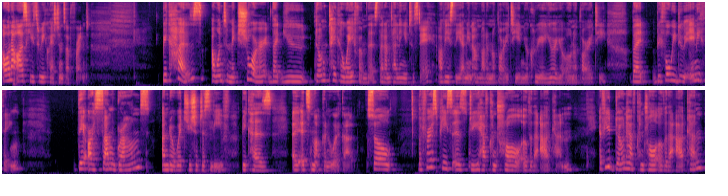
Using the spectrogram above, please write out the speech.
I want to ask you three questions up front because I want to make sure that you don't take away from this that I'm telling you to stay. Obviously, I mean, I'm not an authority in your career, you're your own authority. But before we do anything, there are some grounds under which you should just leave because uh, it's not going to work out. So, the first piece is do you have control over the outcome? if you don't have control over the outcome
